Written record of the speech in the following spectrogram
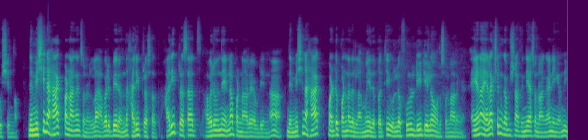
கொஷின் தான். இந்த மிஷினை ஹேக் பண்ணாங்கன்னு சொன்னல அவர் பேர் வந்து ஹரிபிரசாத். ஹரிபிரசாத் அவர் வந்து என்ன பண்ணார் அப்படின்னா இந்த மிஷினை ஹேக் மட்டும் பண்ணது இல்லாமல் இதை பற்றி உள்ள ஃபுல் டீட்டெயிலும் அவர் சொன்னாருங்க. ஏன்னா எலெக்ஷன் கமிஷன் ஆஃப் இந்தியா சொன்னாங்க நீங்கள் வந்து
